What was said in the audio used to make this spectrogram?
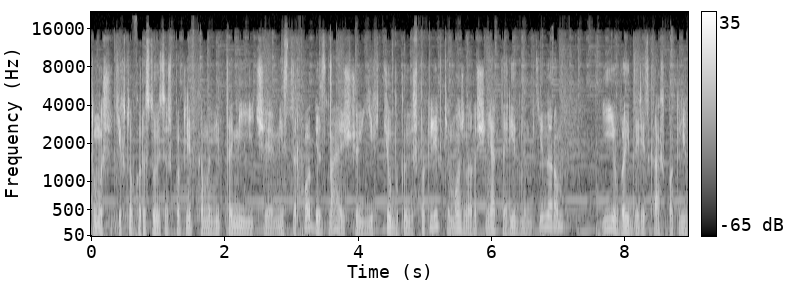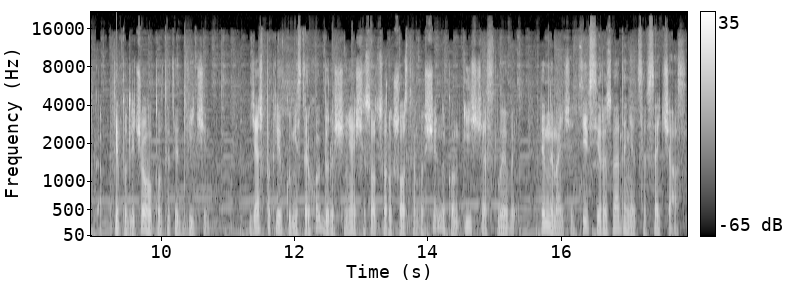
Тому що ті, хто користується шпаклівками від Тамії чи Містер Хобі, знають, що їх тюбикові шпаклівки можна розчиняти рідним тінером і вийде рідка шпаклівка. Типу для чого платити двічі. Я шпаклівку містер Хобі розчиняю 646 розчинником і щасливий. Тим не менше, ці всі розведення це все час.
